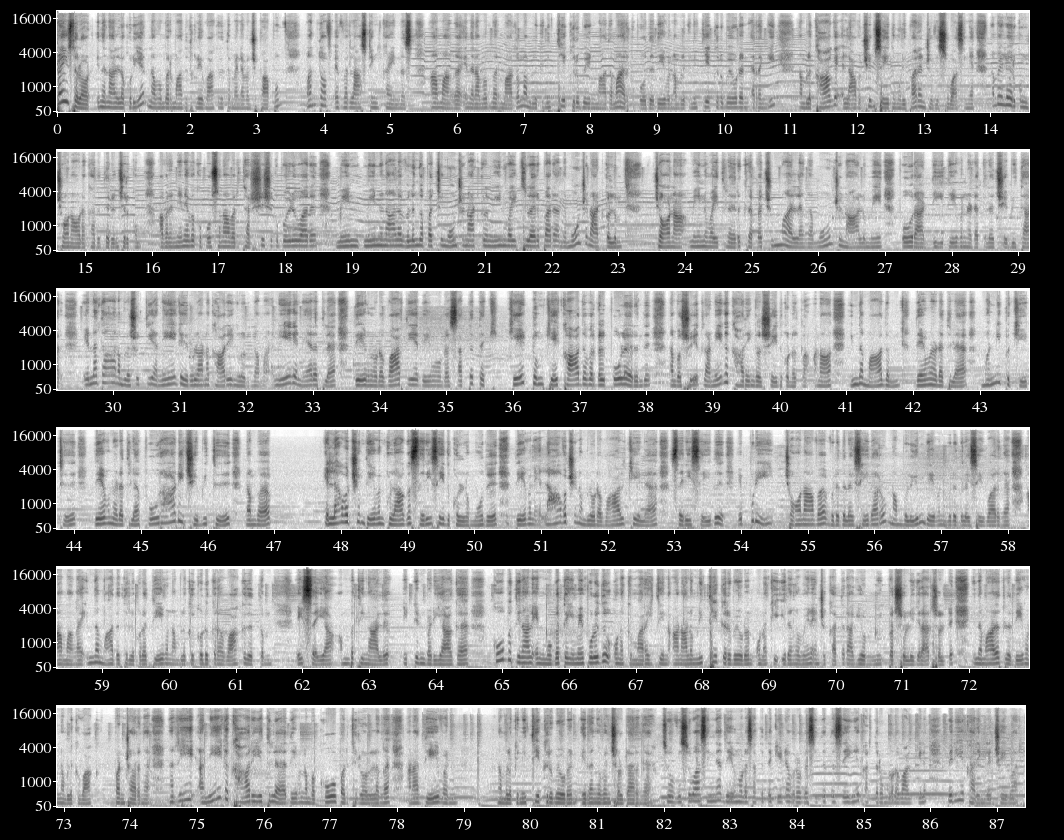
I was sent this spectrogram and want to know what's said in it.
Price allot இந்த நாளில் கூடிய நவம்பர் மாதத்துக்குரிய வாக்குத்தம் என்னவென்று பார்ப்போம். Month of everlasting kindness ஆமாங்க இந்த நவம்பர் மாதம் நம்மளுக்கு நித்திய கிருபையின் மாதமாக இருக்க போகுது. தேவன் நம்மளுக்கு நித்திய கிருபையுடன் இறங்கி நம்மளுக்காக எல்லாவற்றையும் செய்து முடிப்பார் என்று விசுவாசிங்க. நம்ம எல்லோருக்கும் ஜோனாவோட கதை தெரிஞ்சிருக்கும். அவரை நினைவுக்கு போசோன்னா அவர் தர்ஷிஷுக்கு போயிடுவார். மீன் மீனினால விழுங்கப்பட்டு மூன்று நாட்கள் மீன் வயிற்றில் இருப்பார். அந்த மூன்று நாட்களும் ஜோனா மீன் வயிற்றுல இருக்கிறப்ப சும்மா இல்லைங்க. மூன்று நாளுமே போராடி தேவனிடத்தில் செபித்தார். என்னதான் நம்மளை சுற்றி அநேக இருளான காரியங்கள் இருந்தால் அநேக நேரத்தில் தேவனோட வார்த்தையை தேவனோட சத்தத்தை கேட்டும் கேட்காதவர்கள் போல இருந்து நம்ம சுயத்தில் அநேக காரியங்கள் செய்து கொண்டிருக்கலாம். ஆனால் இந்த மாதம் தேவனிடத்தில் மன்னிப்பு கேட்டு தேவனிடத்தில் போராடி செபித்து நம்ம எல்லாவற்றையும் தேவனுக்குள்ளாக சரி செய்து கொள்ளும் போது தேவன் எல்லாவற்றையும் நம்மளோட வாழ்க்கையில சரி செய்து எப்படி ஜோனாவை விடுதலை செய்தாரோ நம்மளையும் தேவன் விடுதலை செய்வாருங்க. ஆமாங்க இந்த மாதத்தில் கூட தேவன் நம்மளுக்கு கொடுக்குற வாக்குதத்தம் ஏசையா ஐம்பத்தி நாலு எட்டின்படியாக கோபத்தினால் என் முகத்தையுமே பொழுது உனக்கு மறைத்தேன் ஆனாலும் நித்திய கிருபையுடன் உனக்கு இறங்குவேன் என்று கத்தராகி ஒரு மீட்பர் சொல்லுகிறார் சொல்லிட்டு இந்த மாதத்தில் தேவன் நம்மளுக்கு வாக்கு பண்ணுறாருங்க நிறைய அநேக காரியத்தில் தேவன் நம்ம கோவப்படுத்திடும் இல்லைங்க. ஆனால் தேவன் நம்மளுக்கு நித்திய கிருபையுடன் இறங்குவேன்னு சொல்கிறாருங்க ஸோ விசுவாசிங்க தேவனோட சத்தத்தை கேட்டு அவரோட சித்தத்தை செய்யுங்க. கர்த்தர் உங்களோட வாழ்க்கையில் பெரிய காரியங்களை செய்வார்.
